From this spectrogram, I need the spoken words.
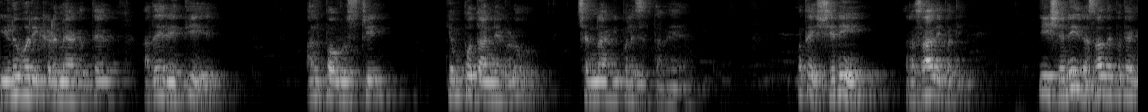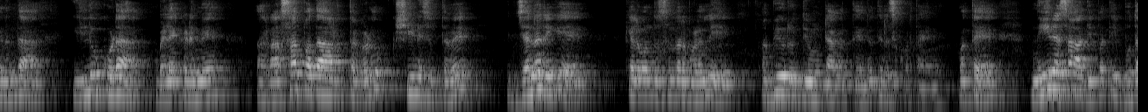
ಇಳುವರಿ ಕಡಿಮೆ ಆಗುತ್ತೆ. ಅದೇ ರೀತಿ ಅಲ್ಪವೃಷ್ಟಿ, ಕೆಂಪು ಧಾನ್ಯಗಳು ಚೆನ್ನಾಗಿ ಫಲಿಸುತ್ತವೆ. ಮತ್ತು ಶನಿ ರಸಾಧಿಪತಿ. ಈ ಶನಿ ರಸಾಧಿಪತಿ ಆಗಿದ್ದರಿಂದ ಇಲ್ಲೂ ಕೂಡ ಬೆಳೆ ಕಡಿಮೆ ರಸ ಪದಾರ್ಥಗಳು ಕ್ಷೀಣಿಸುತ್ತವೆ. ಜನರಿಗೆ ಕೆಲವೊಂದು ಸಂದರ್ಭಗಳಲ್ಲಿ ಅಭಿವೃದ್ಧಿ ಉಂಟಾಗುತ್ತೆ ಎಂದು ತಿಳಿಸ್ಕೊಡ್ತಾ ಇದ್ದೀನಿ. ಮತ್ತು ನೀರಸಾಧಿಪತಿ ಬುಧ.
